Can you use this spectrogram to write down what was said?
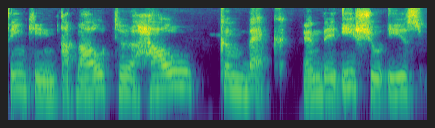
thinking about uh, how come back. And the issue is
